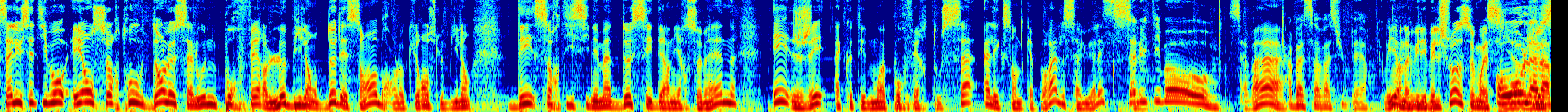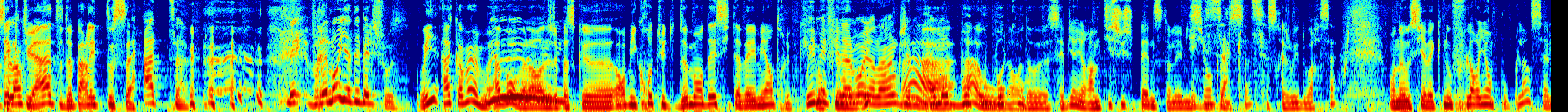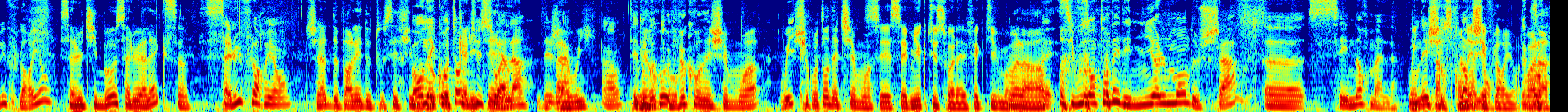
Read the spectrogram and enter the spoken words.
Salut, c'est Thibaut et on se retrouve dans le saloon pour faire le bilan de décembre, en l'occurrence le bilan des sorties cinéma de ces dernières semaines. Et j'ai à côté de moi pour faire tout ça Alexandre Caporal. Salut Alex. Salut Thibaut Ça va Ah bah ça va super. Oui, on a vu des belles choses ce mois-ci. Oh hein. là Je là, sais plein. que tu as hâte de parler de tout ça. Hâte Mais vraiment, il y a des belles choses. Oui, ah quand même. Oui, ah bon, oui, alors oui, parce que hors micro, tu te demandais si tu avais aimé un truc. Oui, mais Donc, euh, finalement, il y en a un que j'aime vraiment beaucoup, ah, ouh, beaucoup. alors, euh, c'est bien, il y aura un petit suspense dans l'émission comme ça. Ça serait joui de voir ça. On a aussi avec nous Florian Pouplin. Salut Florian. Salut Thibaut, salut Alex. Salut Florian. J'ai hâte de parler de tous ces films Bon, on de est haute content que tu sois hein. là déjà. Bah oui. Hein, T'es de Vu, retour. vu qu'on est chez moi, Oui. je suis content d'être chez moi. C'est mieux que tu sois là, effectivement. Voilà. hein. Si vous entendez des miaulements de chats, euh, c'est normal. Oui, on est chez parce qu'on Florian. est chez Florian. Voilà.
